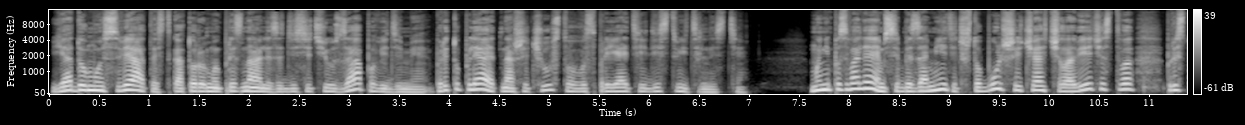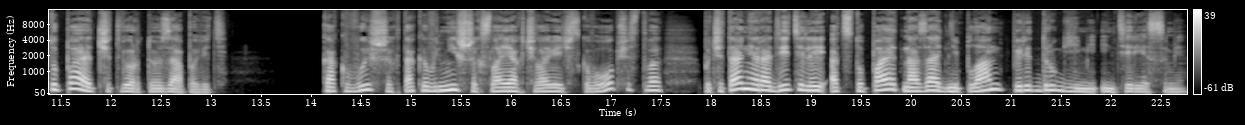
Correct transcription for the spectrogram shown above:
Я думаю, святость, которую мы признали за десятью заповедями, притупляет наши чувства в восприятии действительности. Мы не позволяем себе заметить, что большая часть человечества приступает четвертую заповедь. Как в высших, так и в низших слоях человеческого общества почитание родителей отступает на задний план перед другими интересами.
